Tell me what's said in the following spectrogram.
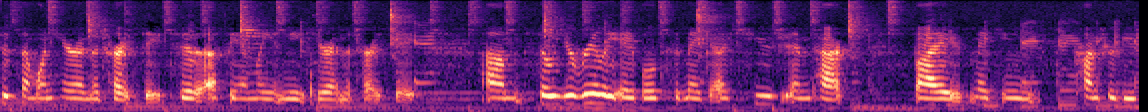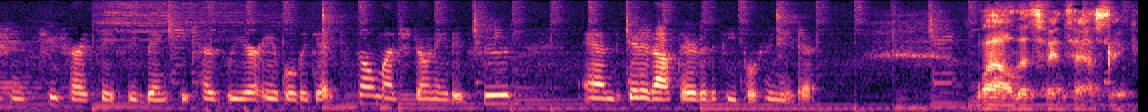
to someone here in the tri state, to a family in need here in the tri state. Um, so you're really able to make a huge impact by making contributions to Tri-State Food Bank because we are able to get so much donated food and get it out there to the people who need it. Wow, that's fantastic.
